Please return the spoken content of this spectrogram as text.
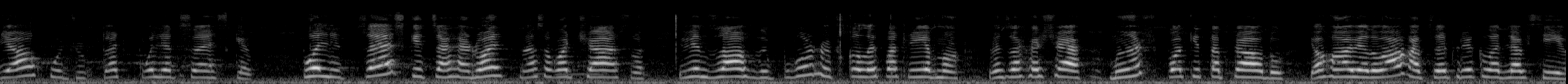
я хочу стати поліцейським. Поліцейський це герой нашого часу. Він завжди поруч, коли потрібно. Він захищає мир, спокій та правду. Його відвага це приклад для всіх.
